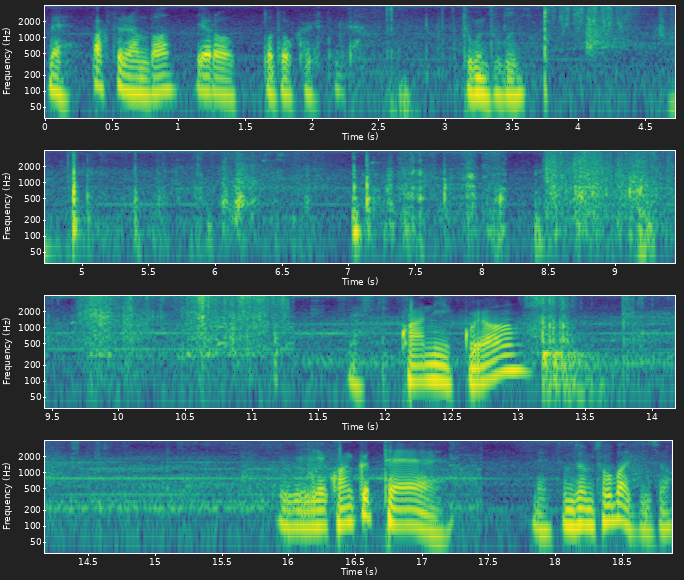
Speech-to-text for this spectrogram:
네, 박스를 한번 열어 보도록 하겠습니다. 두근두근. 네, 관이 있고요. 그리고 관 끝에 네, 점점 좁아지죠.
